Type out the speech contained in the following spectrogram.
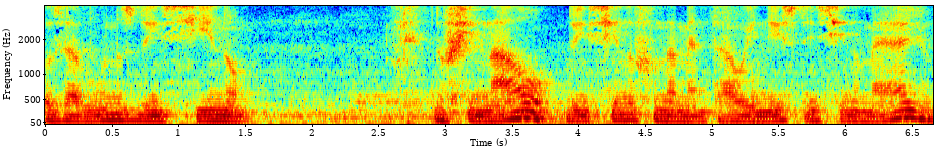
os alunos do ensino, do final do ensino fundamental e início do ensino médio,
